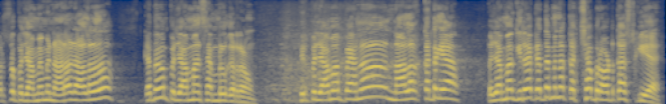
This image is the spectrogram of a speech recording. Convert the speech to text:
परसों पजामे में नाड़ा डाल रहा था कहता मैं पजामा असेंबल कर रहा हूँ। फिर पजामा पहना नाला कट गया पजामा गिरा कहता मैंने कच्चा ब्रॉडकास्ट किया है।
